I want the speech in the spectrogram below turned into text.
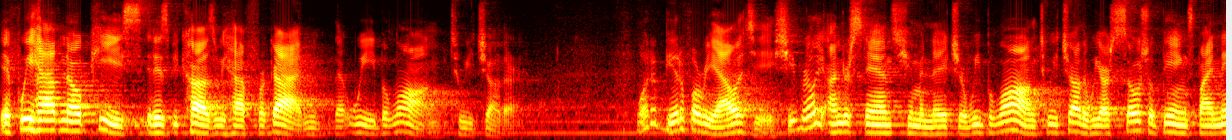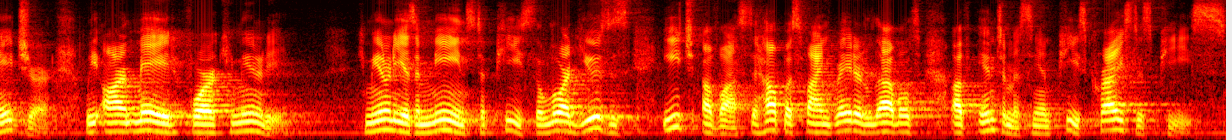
If we have no peace, it is because we have forgotten that we belong to each other. What a beautiful reality. She really understands human nature. We belong to each other. We are social beings by nature. We are made for community. Community is a means to peace. The Lord uses each of us to help us find greater levels of intimacy and peace. Christ is peace.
